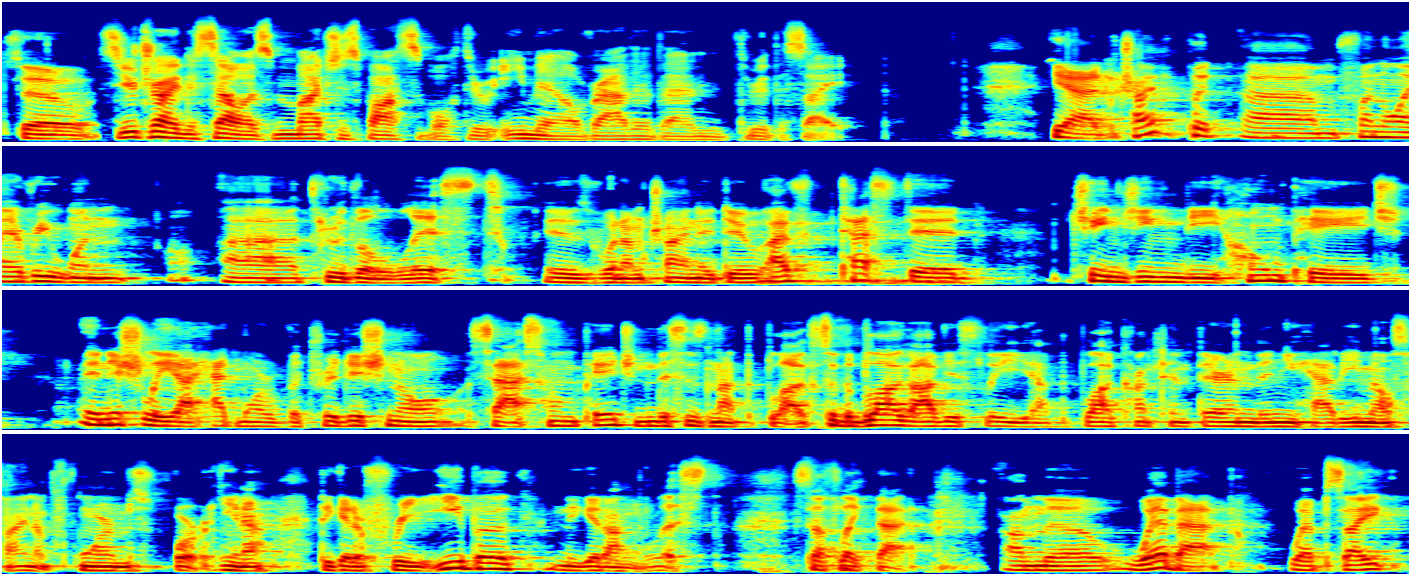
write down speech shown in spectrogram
So So you're trying to sell as much as possible through email rather than through the site. Yeah, try to put um, funnel everyone uh, through the list is what I'm trying to do. I've tested changing the homepage. Initially, I had more of a traditional SaaS homepage, and this is not the blog. So the blog, obviously, you have the blog content there, and then you have email sign up forms for you know they get a free ebook and they get on the list, stuff like that. On the web app website,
